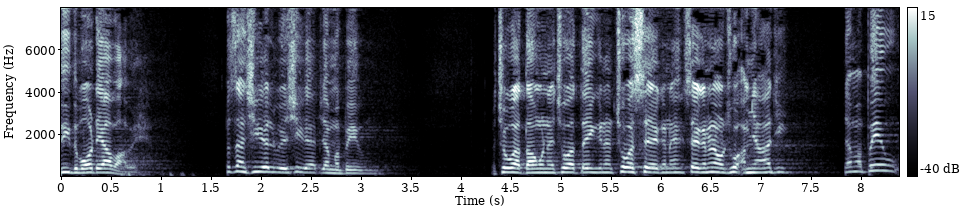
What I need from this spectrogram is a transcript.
ဒီသဘောတရားပါပဲပတ်စံရှိတဲ့လူတွေရှိတယ်ပြန်မပေးဘူးအချို့ကတောင်းကနေချို့ကသိန်းကနေချို့ကဆယ်ကနေဆယ်ကနေတော့ချို့အများကြီးပြန်မပေးဘူး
